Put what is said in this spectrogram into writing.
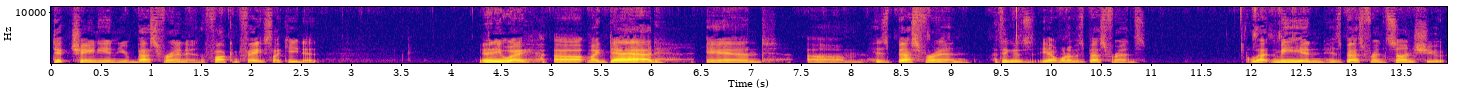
Dick Cheney and your best friend in the fucking face like he did. Anyway, uh, my dad and um, his best friend, I think it was yeah one of his best friends, let me and his best friend's son shoot.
